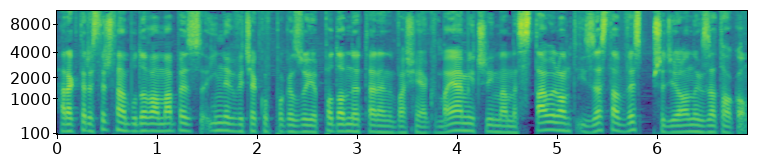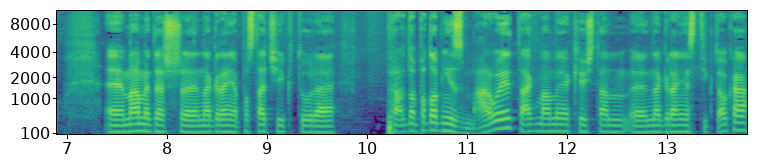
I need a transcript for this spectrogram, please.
Charakterystyczna budowa mapy z innych wycieków pokazuje podobny teren właśnie jak w Miami, czyli mamy stały ląd i zestaw wysp przydzielonych zatoką. Mamy też nagrania postaci, które prawdopodobnie zmarły, tak? Mamy jakieś tam nagrania z TikToka,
